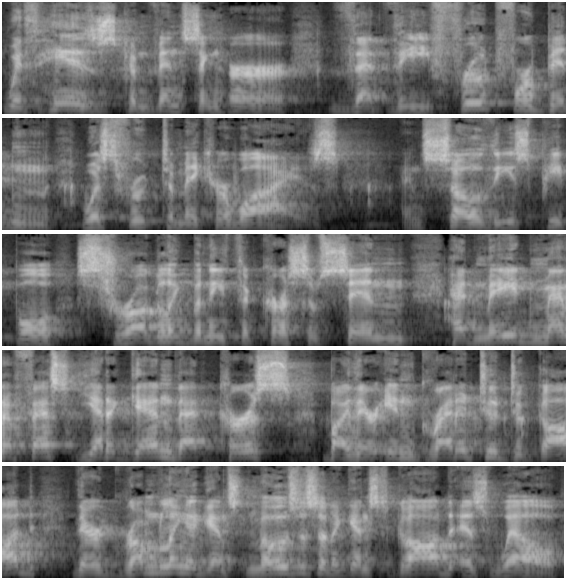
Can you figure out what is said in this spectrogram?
with his convincing her that the fruit forbidden was fruit to make her wise. And so these people, struggling beneath the curse of sin, had made manifest yet again that curse by their ingratitude to God, their grumbling against Moses and against God as well.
